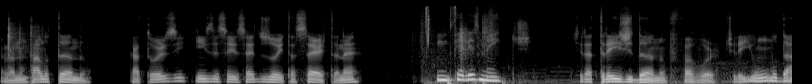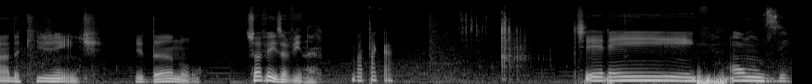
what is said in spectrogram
Ela não tá lutando. 14, 15, 16, 17, 18. Acerta, né? Infelizmente. Tira 3 de dano, por favor. Tirei um no dado aqui, gente. De dano. Sua vez, Avina. Vou atacar. Tirei 11.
